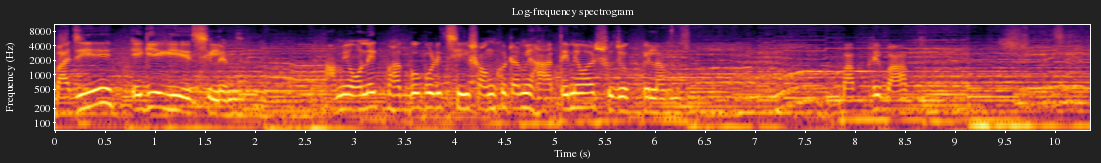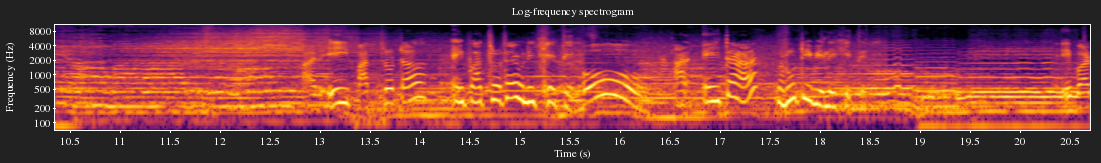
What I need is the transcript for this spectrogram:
বাজিয়ে এগিয়ে গিয়েছিলেন। আমি অনেক ভাগ্য করেছি এই শঙ্খটা আমি হাতে নেওয়ার সুযোগ পেলাম। বাপরে বাপ। এই পাত্রটা? এই পাত্রটাই উনি খেতেন। ও। আর এইটা রুটি বেলে খেতেন। এবার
